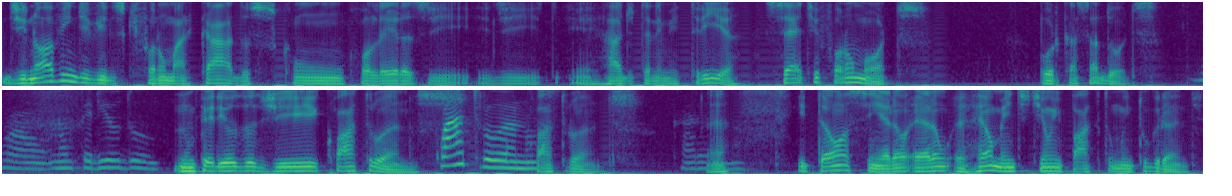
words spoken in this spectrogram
de nove indivíduos que foram marcados com coleiras de, de, de radiotelemetria, sete foram mortos por caçadores. Uau, num período. Num período de quatro anos. Quatro anos. Quatro anos. Caramba. É. Então, assim, era, era, realmente tinha um impacto muito grande.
